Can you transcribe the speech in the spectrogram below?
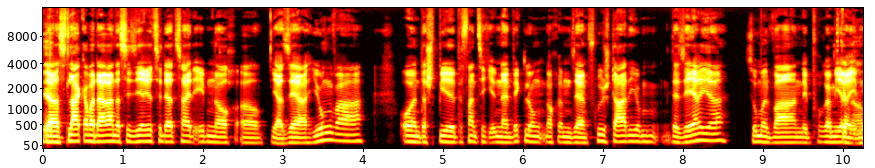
Ja. Das lag aber daran, dass die Serie zu der Zeit eben noch äh, ja, sehr jung war und das Spiel befand sich in der Entwicklung noch im sehr frühen Stadium der Serie. Somit waren die Programmierer Genau. eben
